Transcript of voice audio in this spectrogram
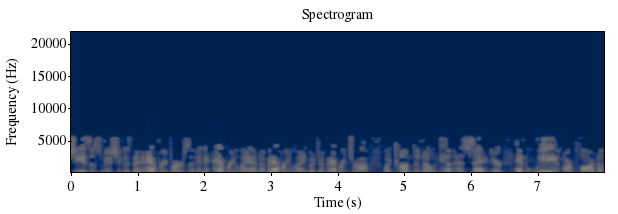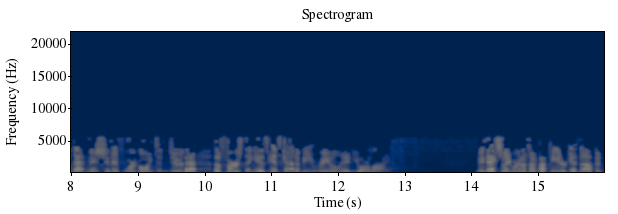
Jesus' mission is that every person in every land, of every language, of every tribe, would come to know Him as Savior, and we are part of that mission. If we're going to do that, the first thing is it's got to be real in your life. I mean, next week we're going to talk about Peter getting up and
